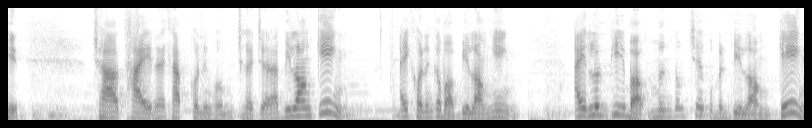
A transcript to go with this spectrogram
ผิด ชาวไทยนะครับ คนหนึ่งผมเคยเจอแล้ว belonging ไอ้คนหนึงก็บอก belonging ไอ้รุ่นพี่บอกมึงต้องเชื่อกูเป็น belonging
